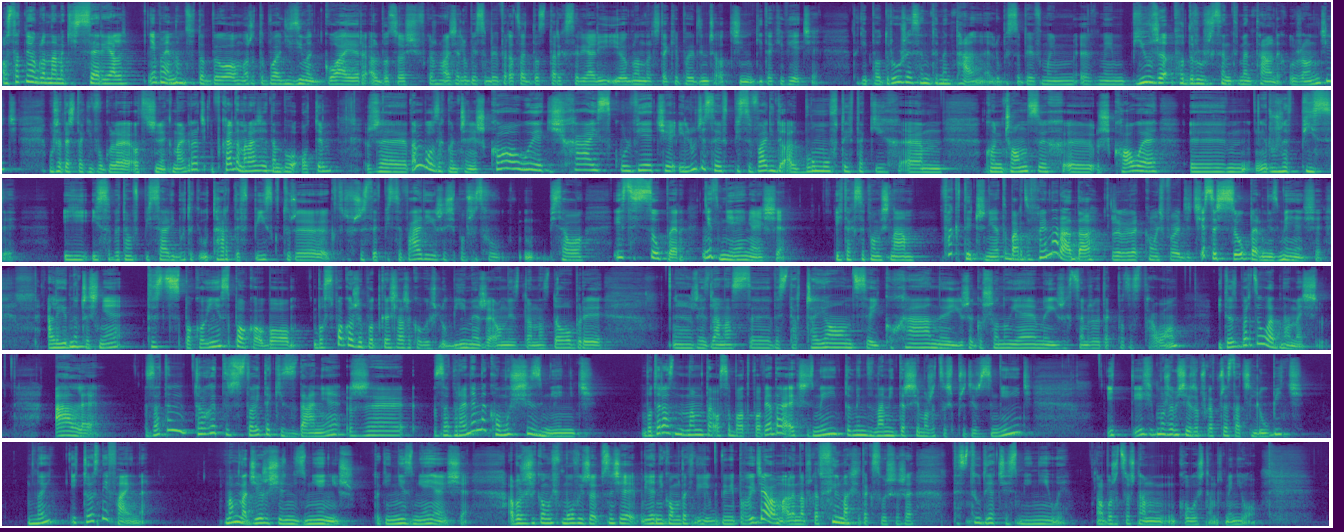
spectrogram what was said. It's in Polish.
Ostatnio oglądam jakiś serial, nie pamiętam co to było, może to była Lizzie McGuire albo coś. W każdym razie lubię sobie wracać do starych seriali i oglądać takie pojedyncze odcinki, takie wiecie, takie podróże sentymentalne. Lubię sobie w moim, w moim biurze podróży sentymentalnych urządzić. Muszę też taki w ogóle odcinek nagrać. W każdym razie tam było o tym, że tam było zakończenie szkoły, jakiś high school, wiecie, i ludzie sobie wpisywali do albumów tych takich um, kończących y, szkołę y, różne wpisy. I, I sobie tam wpisali, był taki utarty wpis, który, który wszyscy wpisywali, że się po prostu pisało jesteś super, nie zmieniaj się. I tak sobie pomyślałam, faktycznie, to bardzo fajna rada, żeby tak komuś powiedzieć, jesteś super, nie zmieniaj się. Ale jednocześnie to jest spoko i nie spoko, bo, bo spoko, że podkreśla, że kogoś lubimy, że on jest dla nas dobry, że jest dla nas e, wystarczający i kochany i że go szanujemy i że chcemy, żeby tak pozostało. I to jest bardzo ładna myśl. Ale za tym trochę też stoi takie zdanie, że zabraniamy komuś się zmienić. Bo teraz nam ta osoba odpowiada, a jak się zmieni, to między nami też się może coś przecież zmienić. I, i możemy się na przykład przestać lubić. No i, i to jest niefajne. Mam nadzieję, że się nie zmienisz. Takie nie zmieniaj się. Albo że się komuś mówi, że w sensie ja nikomu tak nigdy nie powiedziałam, ale na przykład w filmach się tak słyszy, że te studia cię zmieniły. Albo że coś tam kogoś tam zmieniło.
